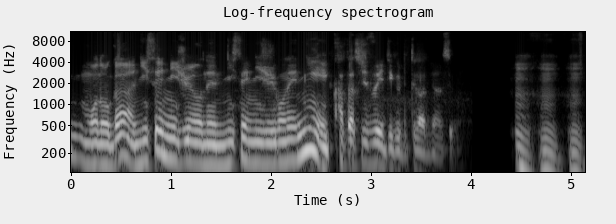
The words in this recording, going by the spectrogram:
ものが2024年、2025年に形づいてくるって感じなんですよ。うんうんうん。だ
